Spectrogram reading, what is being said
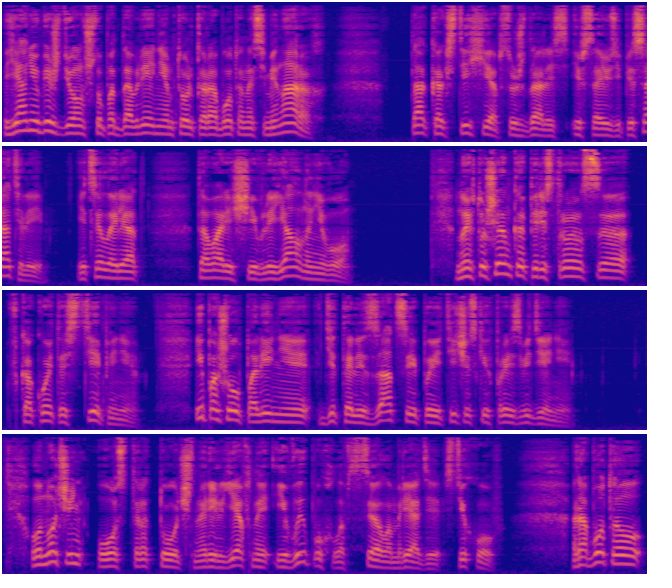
Я не убежден, что под давлением только работы на семинарах, так как стихи обсуждались и в Союзе писателей, и целый ряд товарищей влиял на него, но Евтушенко перестроился в какой-то степени и пошел по линии детализации поэтических произведений. Он очень остро, точно, рельефно и выпухло в целом ряде стихов работал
